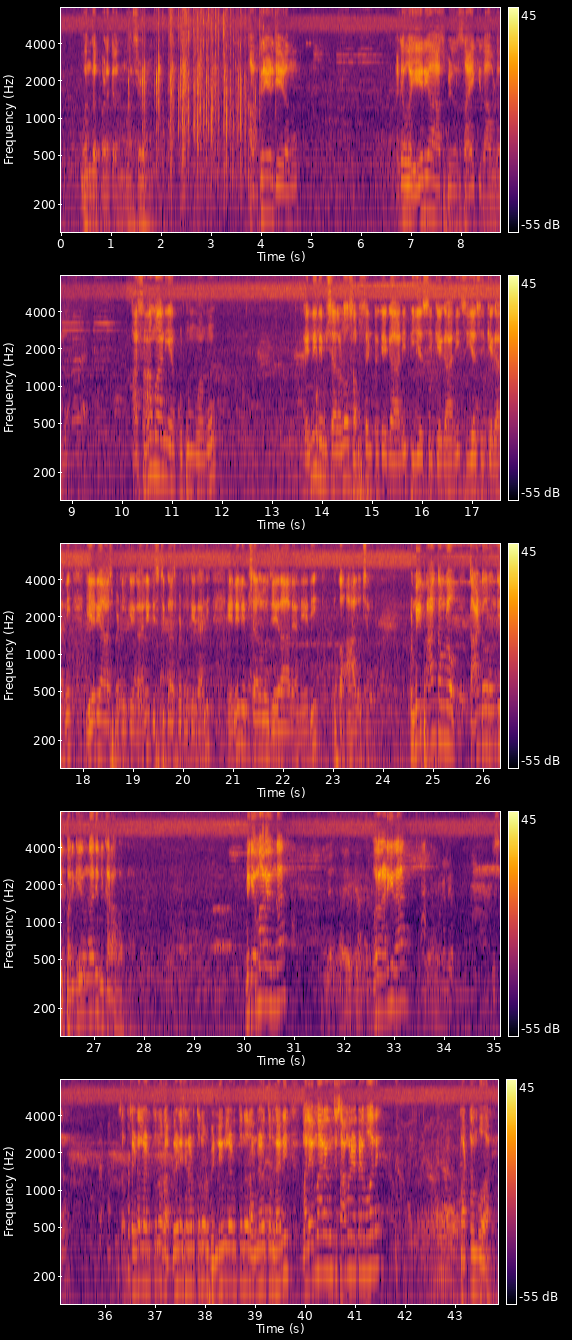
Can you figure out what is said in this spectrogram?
వంద పడకలకు మార్చడము అప్గ్రేడ్ చేయడము అంటే ఒక ఏరియా హాస్పిటల్ స్థాయికి రావడము ఆ సామాన్య కుటుంబము ఎన్ని నిమిషాలలో సబ్సెంటర్కి కానీ పిఎస్సికే కానీ సిఎస్సికే కానీ ఏరియా హాస్పిటల్కి కానీ డిస్ట్రిక్ట్ హాస్పిటల్కి కానీ ఎన్ని నిమిషాలలో చేరాలి అనేది ఒక ఆలోచన. ఇప్పుడు మీ ప్రాంతంలో తాండూరు ఉంది పరిగి ఉన్నది వికారాబాద్ మీకు ఎంఆర్ఐ ఉందా? వాళ్ళని అడిగిరా? సబ్ సెంటర్లు అడుగుతున్నారు అప్గ్రేడేషన్ అడుగుతున్నారు బిల్డింగ్లు అడుగుతున్నారు అన్ని అడుగుతున్నారు కానీ మళ్ళీ ఎంఆర్ఐ గురించి సామాన్యం ఎక్కడ పోవాలి? పట్నం పోవాలి.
